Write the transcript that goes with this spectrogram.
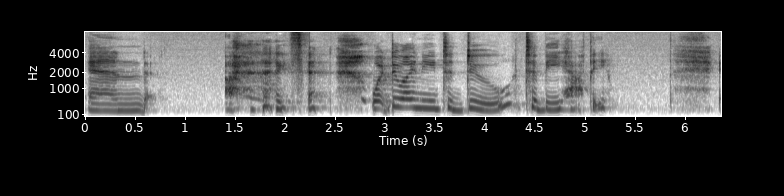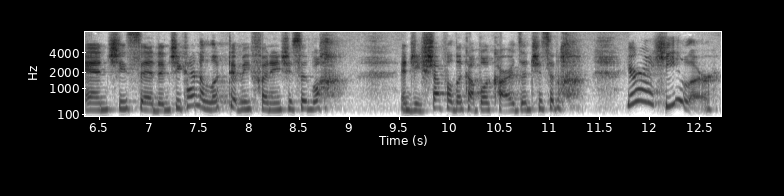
And i said what do i need to do to be happy? And she said and she kind of looked at me funny and she said well and she shuffled a couple of cards and she said well, you're a healer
